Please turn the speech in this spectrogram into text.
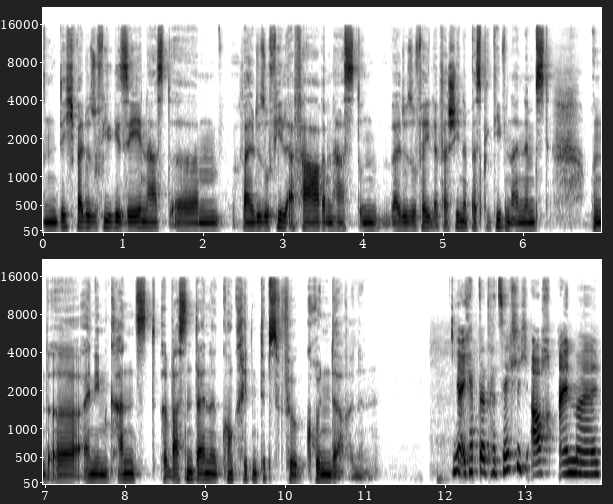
an dich, weil du so viel gesehen hast, ähm, weil du so viel erfahren hast und weil du so viele verschiedene Perspektiven einnimmst und äh, einnehmen kannst. Was sind deine konkreten Tipps für Gründerinnen? Ja, ich habe da tatsächlich auch einmal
